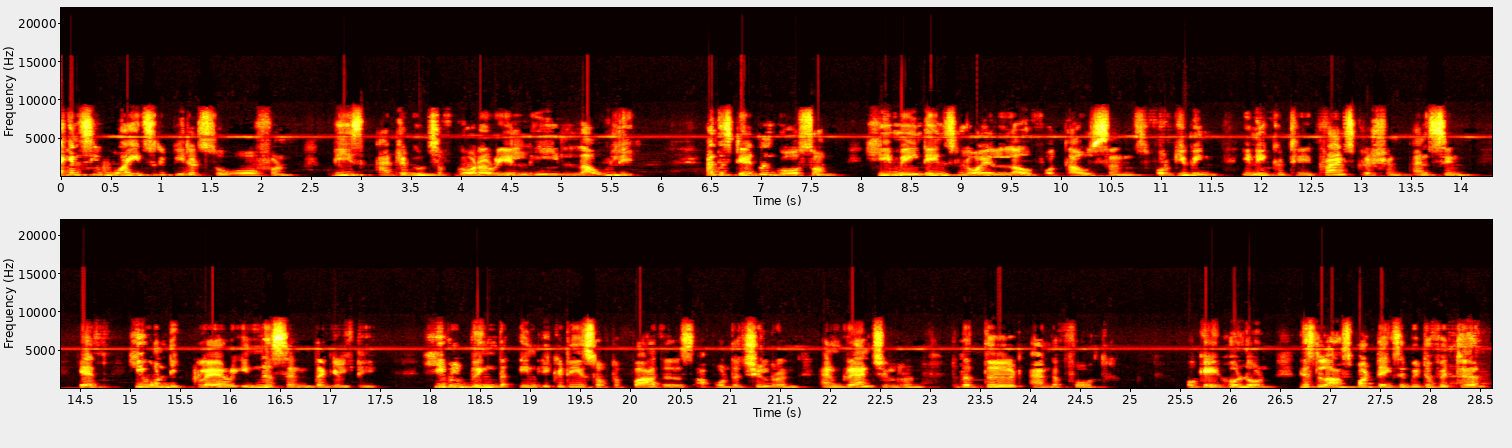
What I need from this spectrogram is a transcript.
I can see why it's repeated so often. These attributes of God are really lovely. And the statement goes on He maintains loyal love for thousands, forgiving iniquity, transgression, and sin. Yet, He won't declare innocent the guilty. He will bring the iniquities of the fathers upon the children and grandchildren to the third and the fourth. Okay, hold on. This last part takes a bit of a turn.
